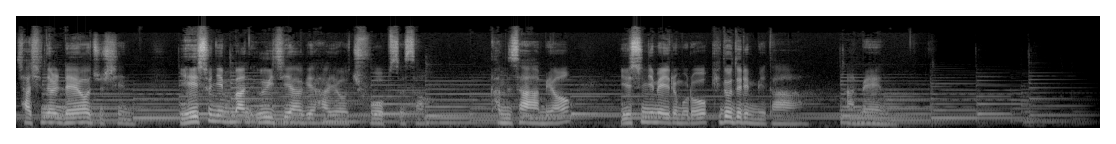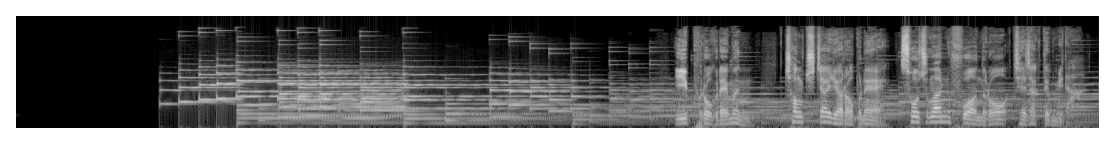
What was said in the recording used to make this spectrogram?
자신을 내어 주신 예수님만 의지하게 하여 주옵소서. 감사하며 예수님의 이름으로 기도드립니다. 아멘. 이 프로그램은 청취자 여러분의 소중한 후원으로 제작됩니다.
